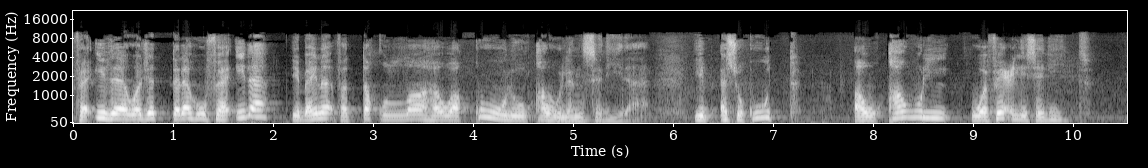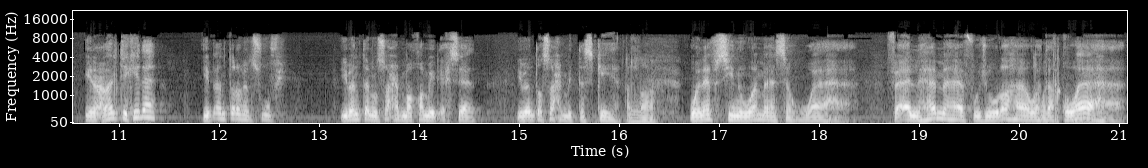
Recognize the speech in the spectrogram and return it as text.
فإذا وجدت له فائدة يبقى هنا فاتقوا الله وقولوا قولا سديدا. يبقى سكوت أو قول وفعل سديد. إن عملت كده يبقى أنت راجل صوفي. يبقى أنت من صاحب مقام الإحسان. يبقى أنت صاحب التزكية. الله. ونفس وما سواها فألهمها فجورها وتقواها.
